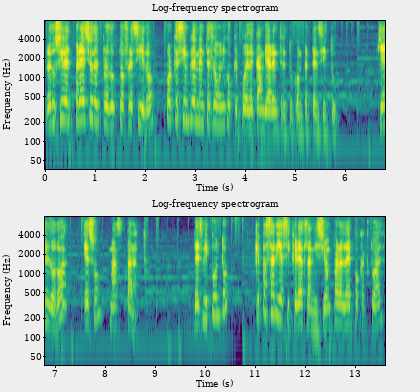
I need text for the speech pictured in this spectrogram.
reducir el precio del producto ofrecido porque simplemente es lo único que puede cambiar entre tu competencia y tú. ¿Quién lo da? Eso más barato. ¿Ves mi punto? ¿Qué pasaría si creas la misión para la época actual?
